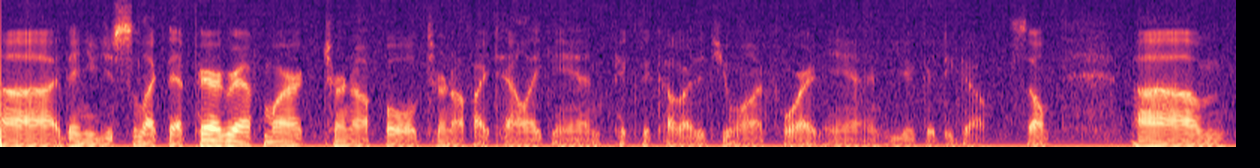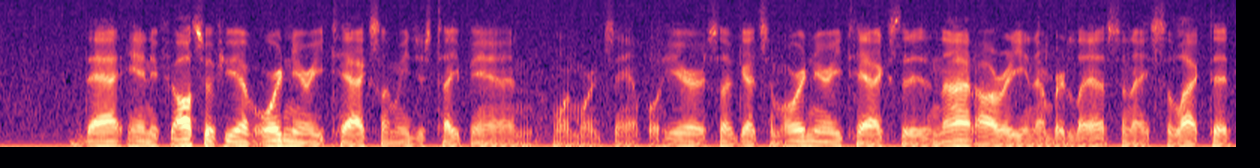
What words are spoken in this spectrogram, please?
uh, then you just select that paragraph mark, turn off bold, turn off italic, and pick the color that you want for it, and you're good to go. So um, that, and if also if you have ordinary text, let me just type in one more example here. So I've got some ordinary text that is not already a numbered list, and I select it.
